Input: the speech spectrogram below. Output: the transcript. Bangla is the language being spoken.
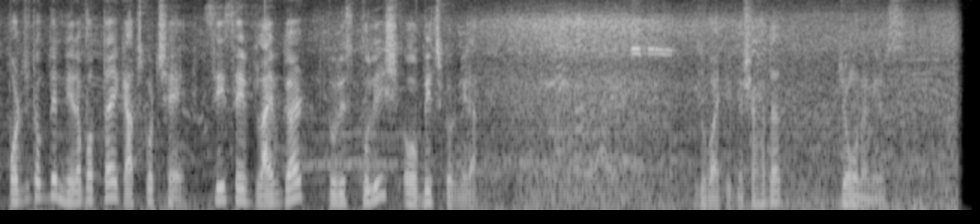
পর্যটকদের নিরাপত্তায় কাজ করছে sea safe lifeguard tourist police ও বিচ কর্মীরা জুবাইত ইবনে শাহাদাত যমুনা নিউজ।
